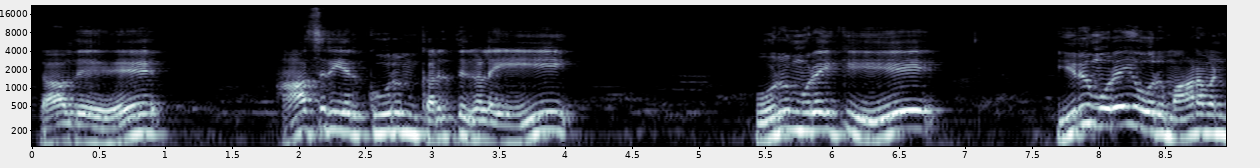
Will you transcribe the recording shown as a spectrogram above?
அதாவது ஆசிரியர் கூறும் கருத்துக்களை ஒரு முறைக்கு இருமுறை ஒரு மாணவன்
